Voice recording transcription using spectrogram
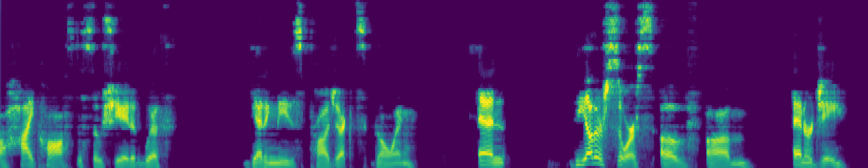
a high cost associated with getting these projects going. And the other source of um, energy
